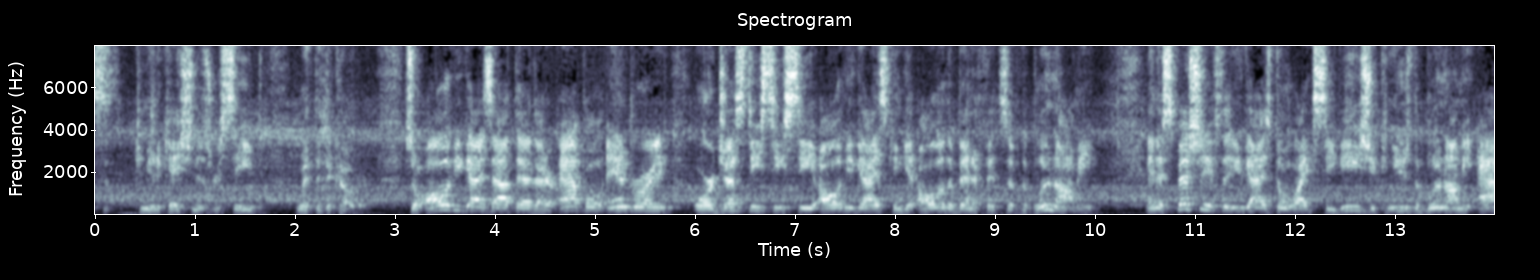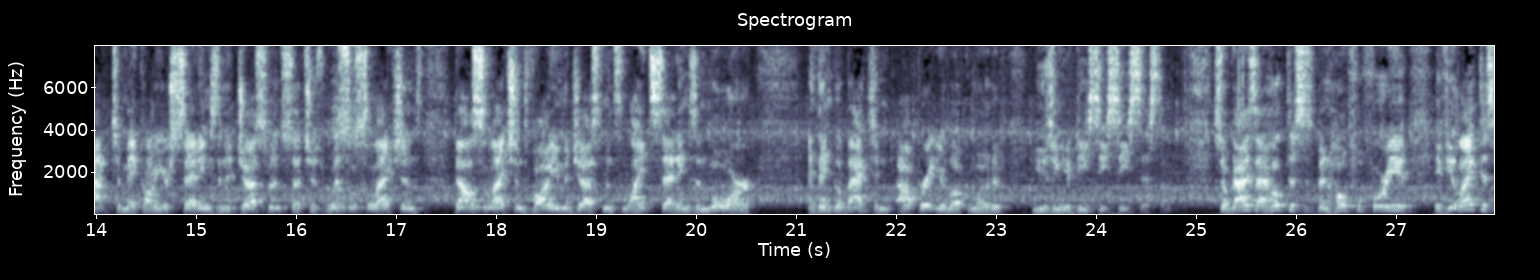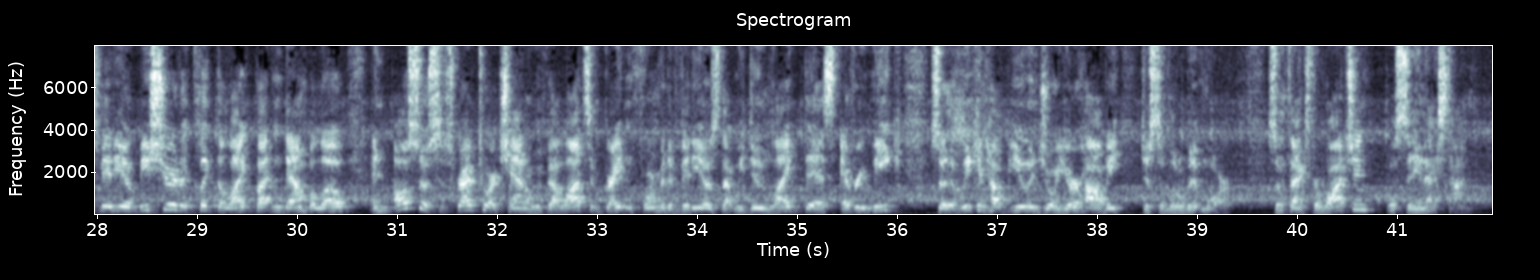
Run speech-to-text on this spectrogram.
communication is received with the decoder. So all of you guys out there that are Apple, Android, or just DCC, all of you guys can get all of the benefits of the Blunami. And especially if the, you guys don't like CVs, you can use the Blunami app to make all your settings and adjustments, such as whistle selections, bell selections, volume adjustments, light settings, and more and then go back to operate your locomotive using your DCC system. So guys, I hope this has been helpful for you. If you like this video, be sure to click the like button down below and also subscribe to our channel. We've got lots of great informative videos that we do like this every week so that we can help you enjoy your hobby just a little bit more. So thanks for watching. We'll see you next time.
